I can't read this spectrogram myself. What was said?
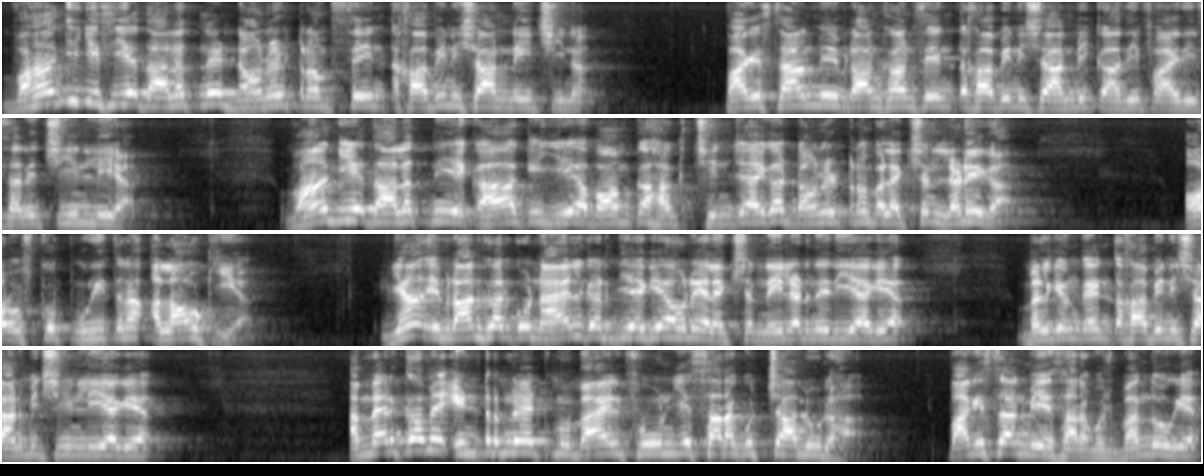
वहाँ की किसी अदालत ने डोनाल्ड ट्रंप से इंतबी निशान नहीं छीना। पाकिस्तान में इमरान खान से इंतबी निशान भी कादी फायदीसा ने छीन लिया। वहाँ की अदालत ने यह कहा कि यह अवाम का हक छिन जाएगा, डोनाल्ड ट्रंप इलेक्शन लड़ेगा और उसको पूरी तरह अलाउ किया। यहाँ इमरान खान को नायल कर दिया गया, उन्हें इलेक्शन नहीं लड़ने दिया गया, बल्कि उनका इंतबी निशान भी छीन लिया गया। अमेरिका में इंटरनेट, मोबाइल फ़ोन, ये सारा कुछ चालू रहा। पाकिस्तान में ये सारा कुछ बंद हो गया।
